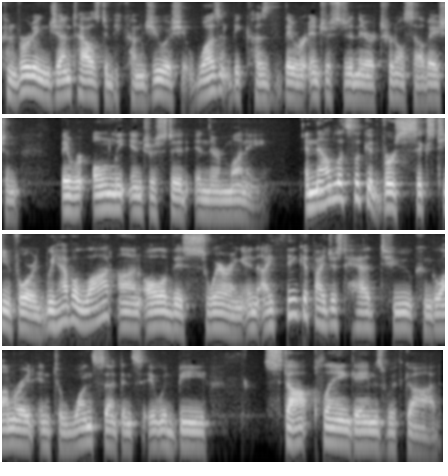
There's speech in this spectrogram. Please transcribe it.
converting Gentiles to become Jewish, it wasn't because they were interested in their eternal salvation, they were only interested in their money. And now let's look at verse 16 forward. We have a lot on all of this swearing, and I think if I just had to conglomerate into one sentence, it would be stop playing games with God.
